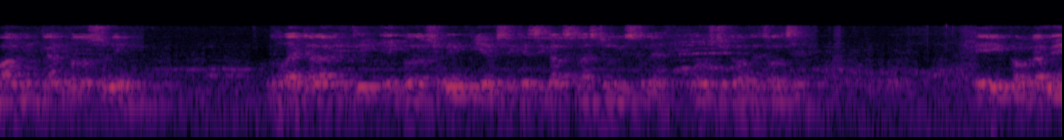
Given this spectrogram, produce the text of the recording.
বাল বিজ্ঞান প্রদর্শনী ধলাই জেলা ভিত্তিক এই প্রদর্শনী PMC KC girls class twelve স্কুলে অনুষ্ঠিত হতে চলছে। এই প্রোগ্রামে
